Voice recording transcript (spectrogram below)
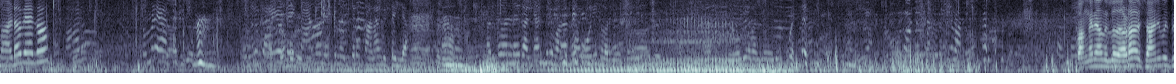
വാടോ വേഗോ. ഒരിക്കലും കാണാൻ കിട്ടില്ല അന്ന് വന്ന് കല്യാണത്തിന് വന്നേ പോയി എന്ന് പറഞ്ഞു ജോലിയെ വന്നു അപ്പൊ അങ്ങനെയാന്നുള്ളത്. എടാ ഷാനിബ ഇത്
